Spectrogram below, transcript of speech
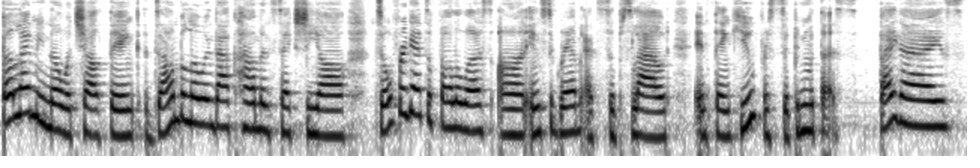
But let me know what y'all think down below in that comment section, y'all. Don't forget to follow us on Instagram at SipsLoud, and thank you for sipping with us. Bye, guys.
